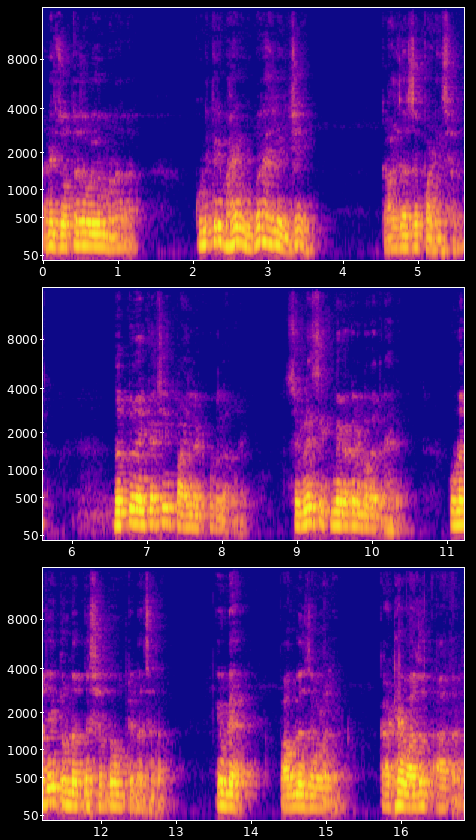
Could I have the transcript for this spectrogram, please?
आणि जोताजवळ येऊन म्हणाला कुणीतरी बाहेर उभं राहिलं इचे काळजाचं पाणी झालं. दत्तू नायकाचे पाय लटपडू लागले. सगळेच एकमेकाकडे बघत राहिले. कोणाच्याही तोंडातनं शब्द उमटेना झाला. एवढ्या. पावलं जवळ आली. काठ्या वाजत आत आला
